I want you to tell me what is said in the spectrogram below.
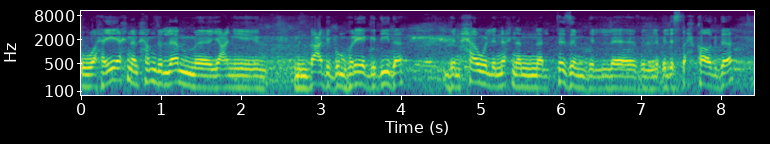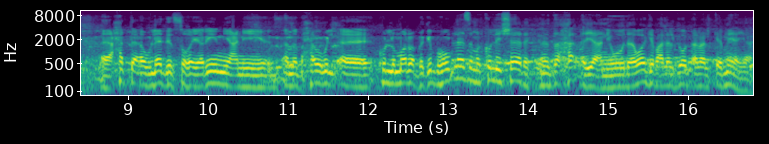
وحقيقة إحنا الحمد لله يعني من بعد الجمهورية الجديدة بنحاول إن إحنا نلتزم بالاستحقاق ده. حتى أولادي الصغيرين يعني أنا بحاول كل مرة بجيبهم. لازم الكل يشارك ده حق يعني وده واجب على الجول على الجميع يعني.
